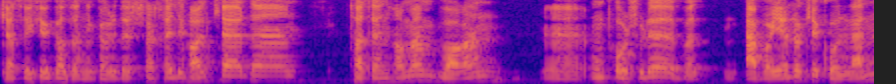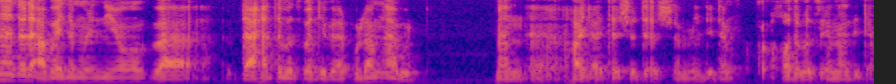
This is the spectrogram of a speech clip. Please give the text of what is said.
کسایی که گازانیگا رو داشتن خیلی حال کردن. تاتنهام هم واقعا اون پرشور اوایل رو که کلا نداره اوایل مورینیو و در حد بازی با لیورپول هم نبود. من highlight ش رو داشتم می‌دیدم خود بازی رو ندیدم.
